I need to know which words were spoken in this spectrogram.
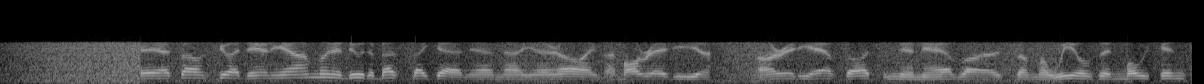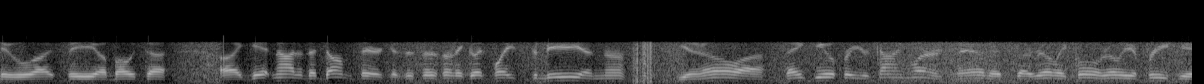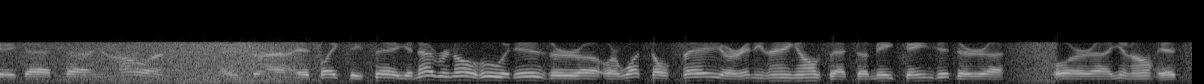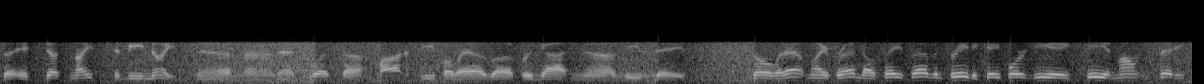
Yeah, that sounds good, Danny. Yeah, I'm going to do the best I can, and uh, you know, I, I'm already uh, already have thoughts and, and have uh, some uh, wheels in motion to uh, see about uh, uh, getting out of the dumps here, because this isn't a good place to be, and uh, you know, uh, thank you for your kind words, man. It's uh, really cool. Really appreciate that. Uh, you know. Uh, uh, it's like they say, you never know who it is or uh, or what they'll say or anything else that uh, may change it or uh, or uh, you know, it's uh, it's just nice to be nice, and uh, that's what uh, a lot of people have uh, forgotten uh, these days. So with that, my friend, I'll say 7-3 to K4DHT in Mountain City.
